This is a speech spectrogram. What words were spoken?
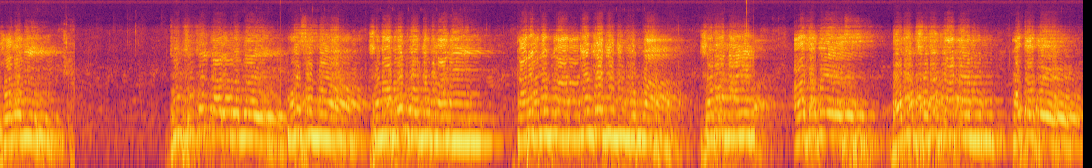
थालनी जुनसुकै कार्यक्रमलाई अहिलेसम्म समापन गर्नको लागि कार्यक्रमका केन्द्रबिन्दुको रूपमा सभानायक आजको यस भवन सदुद्घाटन खाताको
